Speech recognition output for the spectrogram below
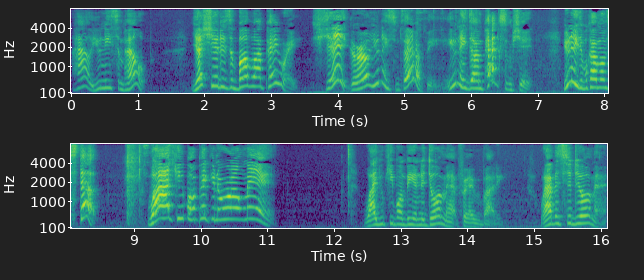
How? You need some help. Your shit is above our pay rate. Shit, girl, you need some therapy. You need to unpack some shit. You need to become unstuck. Why I keep on picking the wrong man? Why you keep on being the doormat for everybody? What happens to the doormat?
